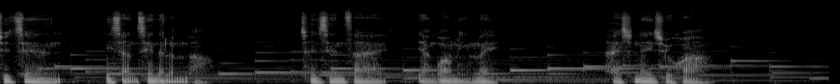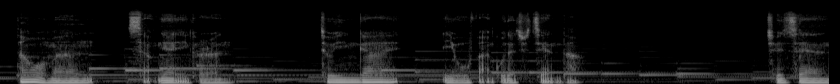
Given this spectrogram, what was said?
去见你想见的人吧。趁现在阳光明媚，还是那句话，当我们想念一个人，就应该义无反顾的去见他。去见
